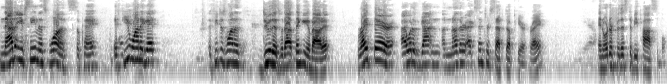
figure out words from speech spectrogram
now that you've seen this once, okay, if you want to get if you just want to do this without thinking about it, right there, I would have gotten another x-intercept up here, right? Yeah. In order for this to be possible.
